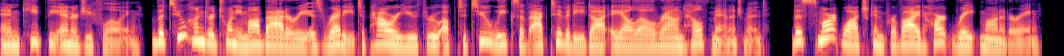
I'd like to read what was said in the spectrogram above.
and keep the energy flowing. The 220 mAh battery is ready to power you through up to two weeks of activity.all round health management. This smartwatch can provide heart rate monitoring,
